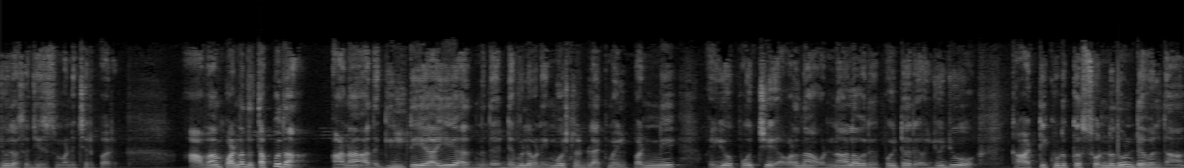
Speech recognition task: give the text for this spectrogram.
ஜூதாஸை ஜீசஸ் மன்னிச்சிருப்பார். அவன் பண்ணது தப்பு தான். ஆனால் அதை கில்ட்டி ஆகி அந்த டெவில் அவனை இமோஷனல் பிளாக்மெயில் பண்ணி ஐயோ போச்சு அவ்வளோதான் ஒன்றால் அவர் போயிட்டார். ஐயோ காட்டி கொடுக்க சொன்னதும் டெவில் தான்.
